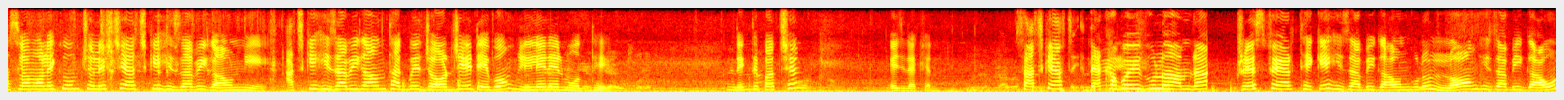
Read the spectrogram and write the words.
আসসালামু আলাইকুম, চলে এসছি আজকে হিজাবি গাউন নিয়ে। আজকে হিজাবি গাউন থাকবে জর্জেট এবং লিলেনের মধ্যে। দেখতে পাচ্ছেন? এই যে দেখেন। আজকে দেখাবো এগুলো আমরা ড্রেস ফেয়ার থেকে হিজাবি গাউনগুলো, লং হিজাবি গাউন।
